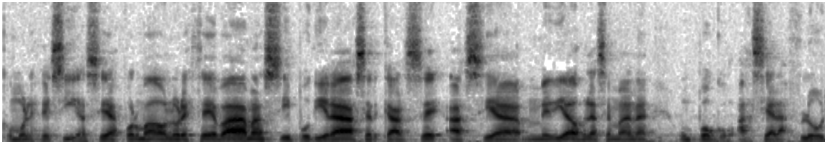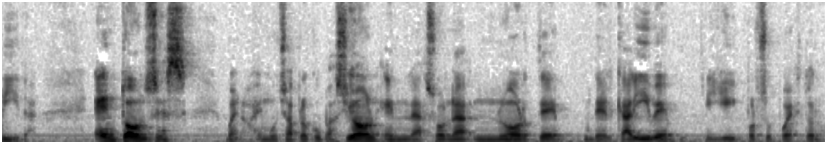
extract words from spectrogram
como les decía, se ha formado al noreste de Bahamas y pudiera acercarse hacia mediados de la semana un poco hacia la Florida. Entonces, bueno, hay mucha preocupación en la zona norte del Caribe y por supuesto nos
